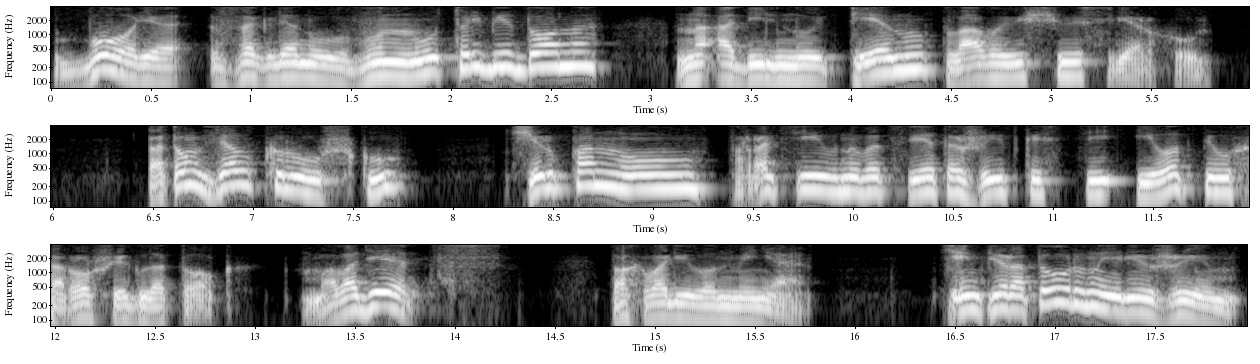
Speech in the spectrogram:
Боря заглянул внутрь бидона на обильную пену, плавающую сверху. Потом взял кружку, черпанул противного цвета жидкости и отпил хороший глоток. Молодец похвалил он меня. Температурный режим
